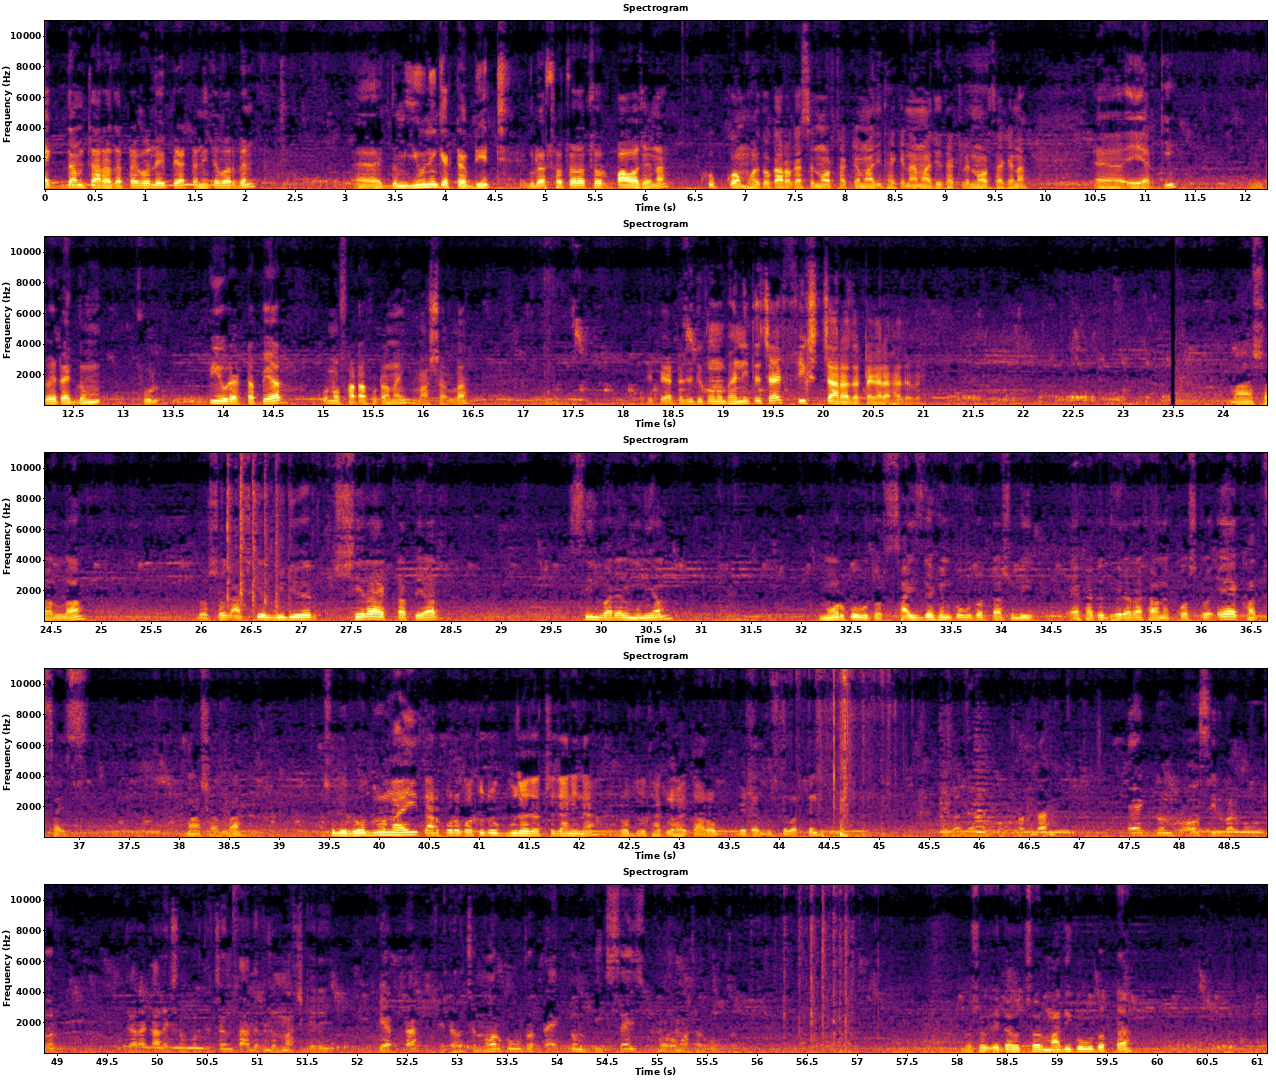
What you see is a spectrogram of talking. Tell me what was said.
একদম চার হাজার টাকা হলে এই পেয়ারটা নিতে পারবেন। একদম ইউনিক একটা ব্রিড এগুলো সচরাচর পাওয়া যায় না, খুব কম। হয়তো কারও কাছে নর থাকলে মাদি থাকে না, মাদি থাকলে নর থাকে না। এই আর কি। তো এটা একদম ফুল পিওর একটা পেয়ার, কোনো ফাটা ফুটা নাই মাশাল্লাহ এই পেয়ারটা যদি কোনো ভাই নিতে চায় ফিক্সড চার হাজার টাকা রাখা যাবে। মাশাল্লাহ দর্শক, আজকের ভিডিওর সেরা একটা পেয়ার সিলভার অ্যালুমিনিয়াম নর কবুতর সাইজ দেখেন কবুতরটা আসলে এক হাতে ধরে রাখা অনেক কষ্ট, এক হাত সাইজ মাশাল্লাহ আসলে রৌদ্র নাই তারপরে কতটুকু বোঝা যাচ্ছে জানি না। রৌদ্র থাকলে হয়তো আরও বেটার বুঝতে পারতেন। এবার দেখেন কবুতরটা একদম র সিলভার কবুতর যারা কালেকশন করতে চান, তাদের জন্য আজকের এই পেয়ারটা এটা হচ্ছে নর কবুতরটা, একদম বিগ সাইজ বড় মাথার কবুতর। দর্শক, এটা হচ্ছে ওর মাদি কবুতরটা।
